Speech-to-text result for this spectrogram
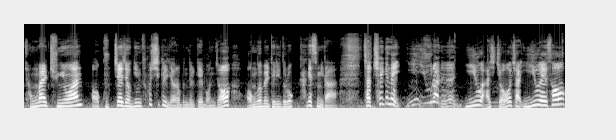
정말 중요한 어, 국제적인 소식을 여러분들께 먼저 언급을 드리도록 하겠습니다. 자 최근에 EU라는 EU 아시죠? 자 EU에서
